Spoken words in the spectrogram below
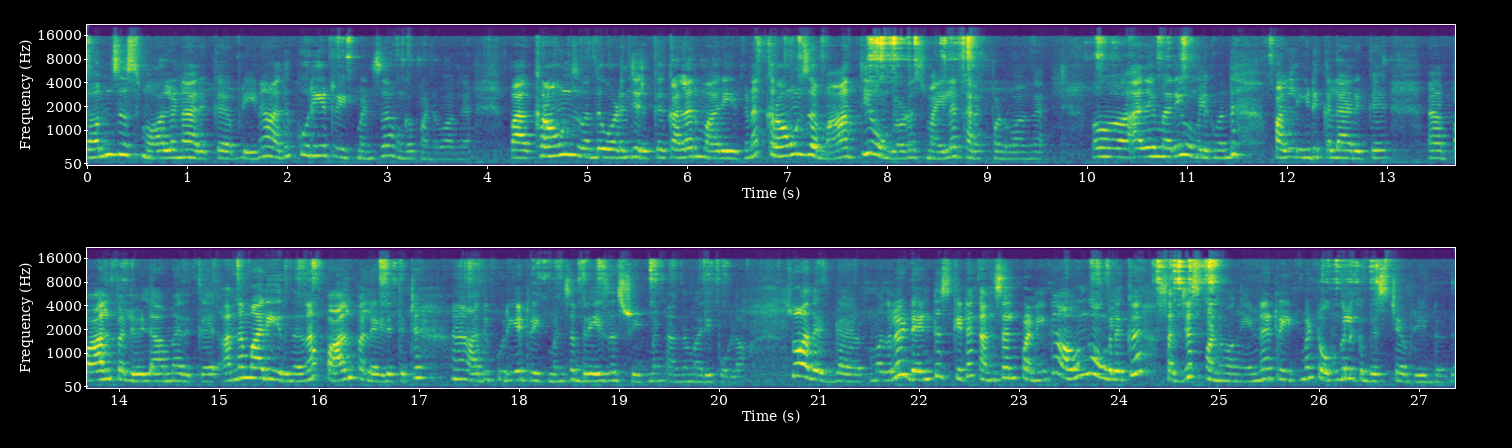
கம்ஸ் ஸ்மாலனாக இருக்குது அப்படின்னா அதுக்குரிய ட்ரீட்மெண்ட்ஸை அவங்க பண்ணுவாங்க. இப்போ க்ரௌன்ஸ் வந்து உடஞ்சிருக்கு கலர் மாதிரி இருக்குன்னா க்ரௌன்ஸை மாற்றி உங்களோட ஸ்மைலை கரெக்ட் பண்ணுவாங்க. அதே மாதிரி உங்களுக்கு வந்து பல் இடுக்கலாக இருக்குது பால் பல் இல்லாமல் இருக்குது அந்த மாதிரி இருந்ததுன்னா பால் பல்லை எடுத்துட்டு அதுக்குரிய ட்ரீட்மெண்ட்ஸை பிரேசஸ் ட்ரீட்மெண்ட் அந்த மாதிரி போடலாம். ஸோ அதை முதல்ல டென்டிஸ்ட் கிட்ட கன்சல்ட் பண்ணிவிட்டு அவங்க உங்களுக்கு சஜஸ்ட் பண்ணுவாங்க என்ன ட்ரீட்மெண்ட் உங்களுக்கு பெஸ்ட்டு அப்படின்றது.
